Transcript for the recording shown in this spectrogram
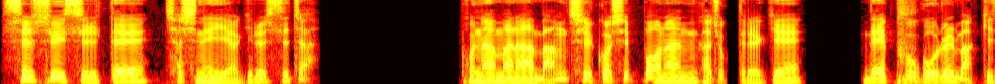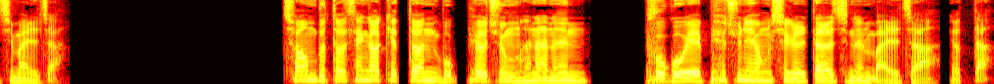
쓸 수 있을 때 자신의 이야기를 쓰자. 보나마나 망칠 것이 뻔한 가족들에게 내 부고를 맡기지 말자. 처음부터 생각했던 목표 중 하나는 부고의 표준 형식을 따르지는 말자였다.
